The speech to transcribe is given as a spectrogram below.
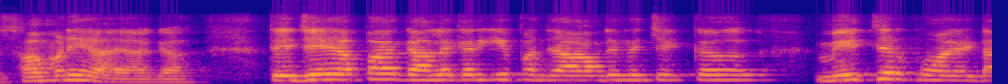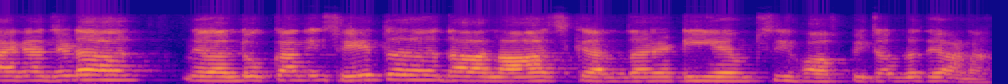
ਸਾਹਮਣੇ ਆਇਆਗਾ। ਤੇ ਜੇ ਆਪਾਂ ਗੱਲ ਕਰੀਏ ਪੰਜਾਬ ਦੇ ਵਿੱਚ ਇੱਕ ਮੇਜਰ ਪੁਆਇੰਟ ਹੈਗਾ ਜਿਹੜਾ ਲੋਕਾਂ ਦੀ ਸਿਹਤ ਦਾ ਇਲਾਜ ਕਰਦਾ ਹੈ ਡੀਐਮਸੀ ਹਸਪੀਟਲ ਲੁਧਿਆਣਾ।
